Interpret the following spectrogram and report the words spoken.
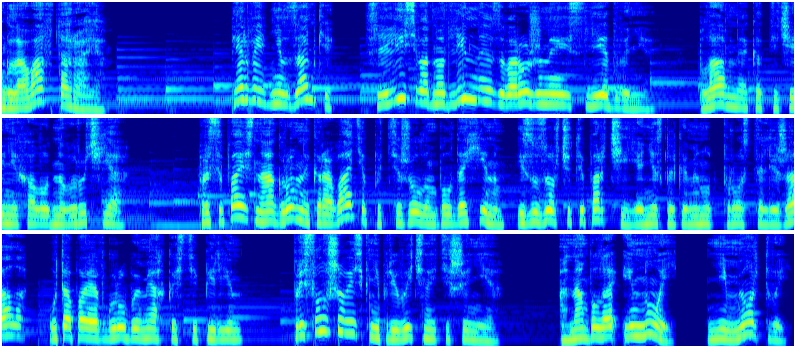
Глава вторая Первые дни в замке слились в одно длинное завороженное исследование, плавное, как течение холодного ручья. Просыпаясь на огромной кровати под тяжелым балдахином из узорчатой парчи, я несколько минут просто лежала, утопая в грубой мягкости перин, прислушиваясь к непривычной тишине. Она была иной, не мертвой,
